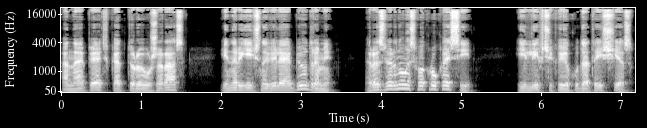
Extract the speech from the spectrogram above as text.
Она опять, в который уже раз, энергично виляя бедрами, развернулась вокруг оси, и лифчик ее куда-то исчез.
